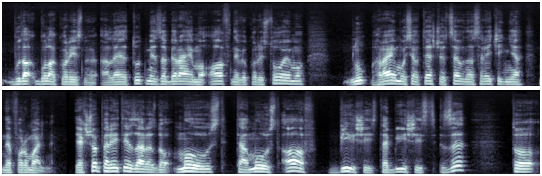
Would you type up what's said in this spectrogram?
була, була корисною. Але тут ми забираємо off, не використовуємо. Ну, граємося в те, що це в нас речення неформальне. Якщо перейти зараз до most та most of, більшість та більшість з, то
